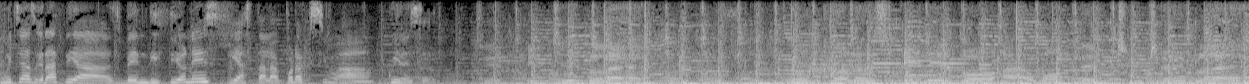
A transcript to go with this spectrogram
Muchas gracias, bendiciones y hasta la próxima. Cuídense. Turn black.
